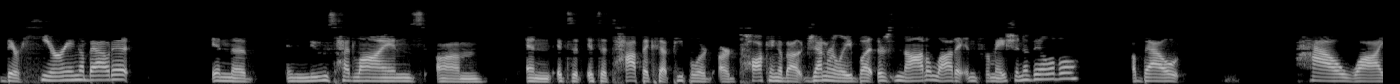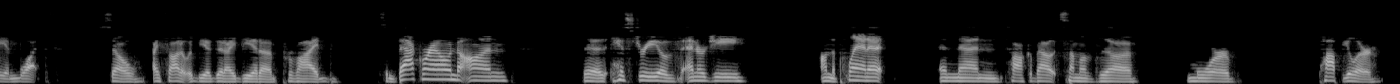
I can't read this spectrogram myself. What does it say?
they're hearing about it in the in news headlines. Um, and it's a it's a topic that people are, are talking about generally, but there's not a lot of information available about how, why, and what. So I thought it would be a good idea to provide some background on the history of energy on the planet and then talk about some of the more popular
